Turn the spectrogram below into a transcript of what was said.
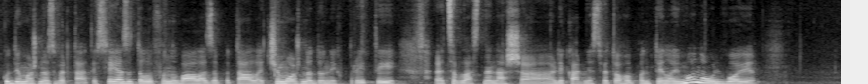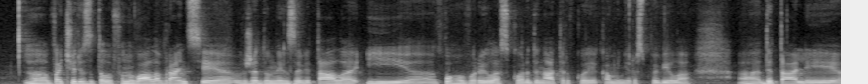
куди можна звертатися. Я зателефонувала, запитала, чи можна до них прийти. Е, Це власне наша лікарня святого Пантелеймона у Львові. Е, Ввечері зателефонувала, вранці вже до них завітала і е, поговорила з координаторкою, яка мені розповіла е, деталі,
